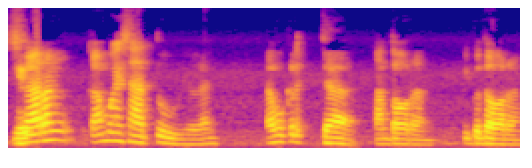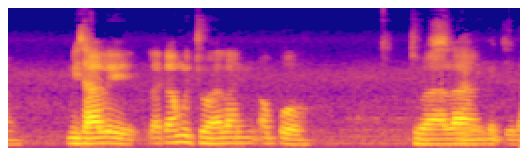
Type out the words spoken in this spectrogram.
Ya. sekarang kamu S1 ya kan. Kamu kerja kantoran, ikut orang. Misalnya, lah kamu jualan apa? Jualan kecil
